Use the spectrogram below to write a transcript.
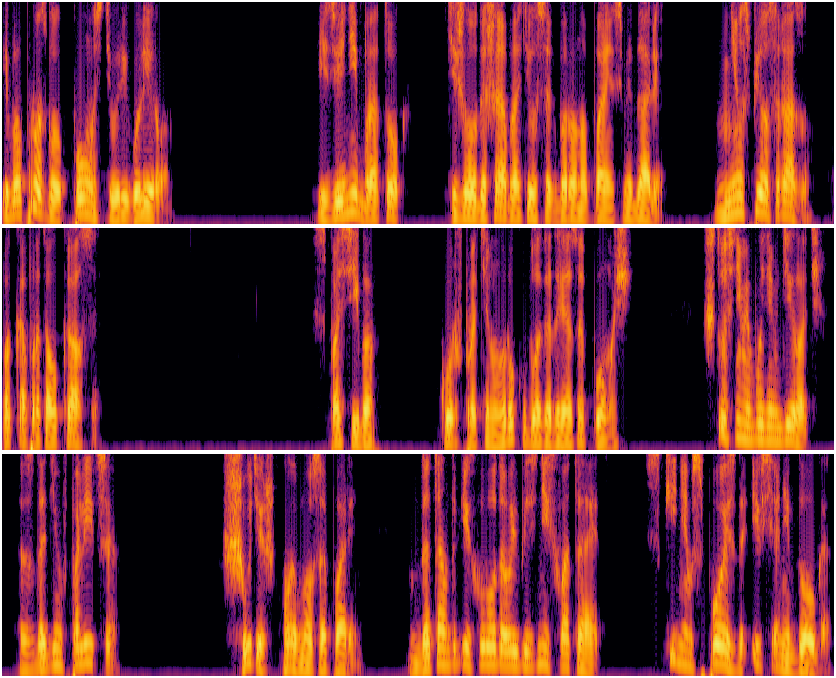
и вопрос был полностью урегулирован. «Извини, браток», — тяжело дыша обратился к барону парень с медалью. «Не успел сразу, пока протолкался». «Спасибо», — Корф протянул руку благодаря за помощь. «Что с ними будем делать? Сдадим в полицию?» «Шутишь?» — улыбнулся парень. «Да там таких уродов и без них хватает. Скинем с поезда, и вся недолго».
